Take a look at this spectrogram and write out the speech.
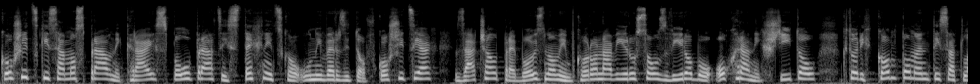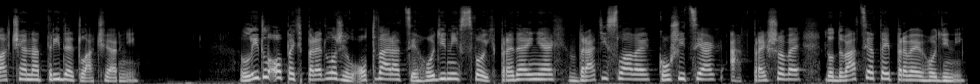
Košický samozprávny kraj v spolupráci s Technickou univerzitou v Košiciach začal pre boj s novým koronavírusom s výrobou ochranných štítov, ktorých komponenty sa tlačia na 3D tlačiarni. Lidl opäť predložil otváracie hodiny v svojich predajniach v Bratislave, Košiciach a v Prešove do 21. hodiny.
